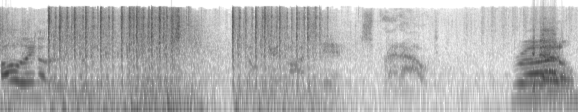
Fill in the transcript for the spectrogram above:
Oh, they know. Don't get lost in. Spread out. Skedaddle.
